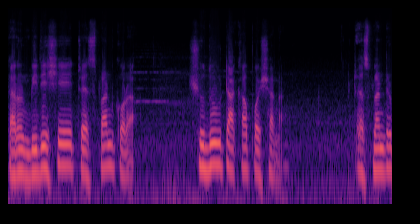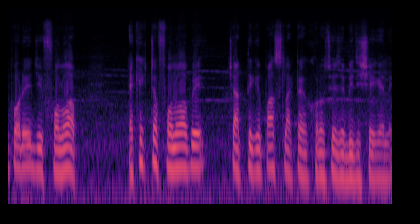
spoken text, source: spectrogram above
কারণ বিদেশে ট্রান্সপ্লান্ট করা শুধু টাকা, পয়সা না। ট্রান্সপ্লান্টের পরে যে ফলো আপ এক একটা ফলো আপে চার থেকে পাঁচ লাখ টাকা খরচ হয়ে যায় বিদেশে গেলে।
